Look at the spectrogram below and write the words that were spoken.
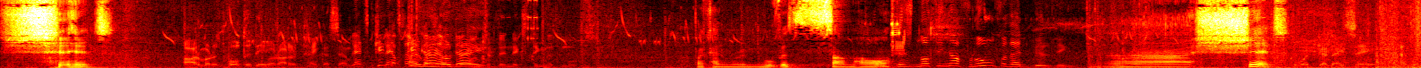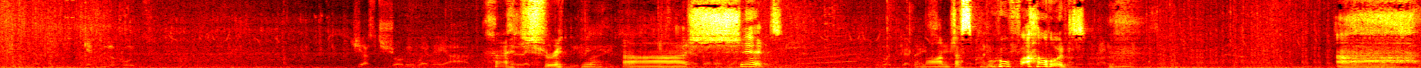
Shit. Armor is bolted in. Our tank assembly. Let's kick up I the will obey. The next thing that moves. I can remove it somehow. There's not enough room for that building. Ah, shit. What can I say? Get to the goods. Just show me where they are. it tricked me. Ah, shit. What Come on, just move out. Ah,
